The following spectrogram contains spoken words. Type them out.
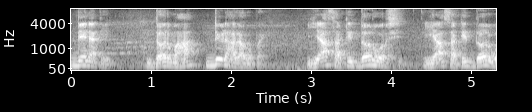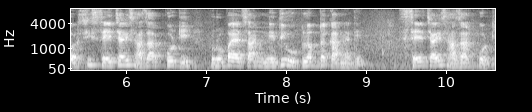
देण्यात येईल. दरमहा दीड हजार रुपये. यासाठी दरवर्षी यासाठी दरवर्षी सेहेचाळीस हजार कोटी रुपयाचा निधी उपलब्ध करण्यात येईल. सेहेचाळीस हजार कोटी.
